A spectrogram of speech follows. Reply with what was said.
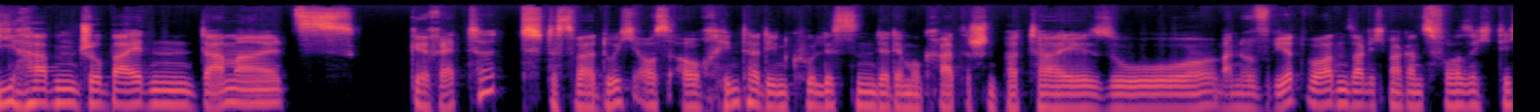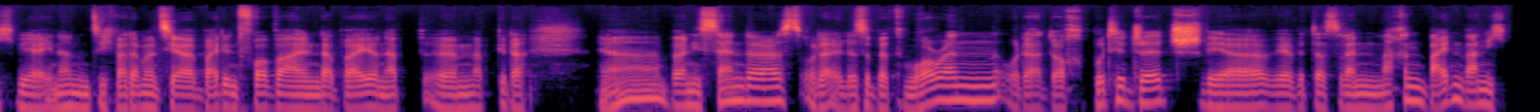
Die haben Joe Biden damals gerettet. Das war durchaus auch hinter den Kulissen der Demokratischen Partei so manövriert worden, sage ich mal ganz vorsichtig. Wir erinnern uns, ich war damals ja bei den Vorwahlen dabei und habe ähm, hab gedacht, ja, Bernie Sanders oder Elizabeth Warren oder doch Buttigieg, wer, wer wird das Rennen machen? Biden war nicht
